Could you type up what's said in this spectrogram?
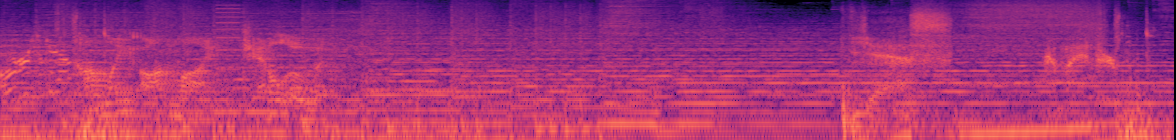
Orders, Captain? Comlink online. Channel open. Yes. Commander.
